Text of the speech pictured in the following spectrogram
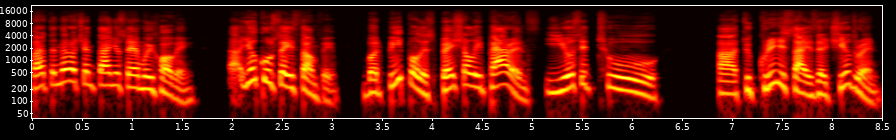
Para tener 80 años se muy joven. Uh, you could say something, but people, especially parents, use it to uh, to criticize their children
